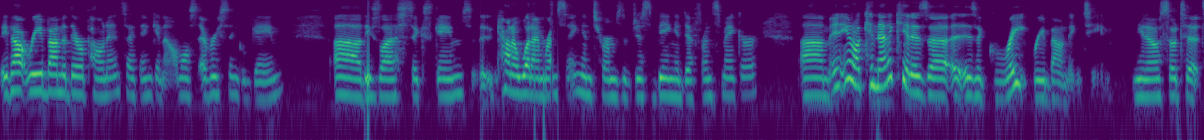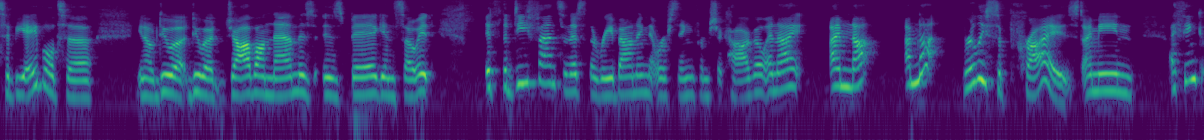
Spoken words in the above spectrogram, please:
they've out rebounded their opponents, I think, in almost every single game. Uh, these last six games, uh, kind of what I'm referencing in terms of just being a difference maker. Um, and you know, Connecticut is a is a great rebounding team. You know, so to to be able to, you know, do a do a job on them is is big. And so it it's the defense and it's the rebounding that we're seeing from Chicago. And I I'm not I'm not really surprised. I mean I think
